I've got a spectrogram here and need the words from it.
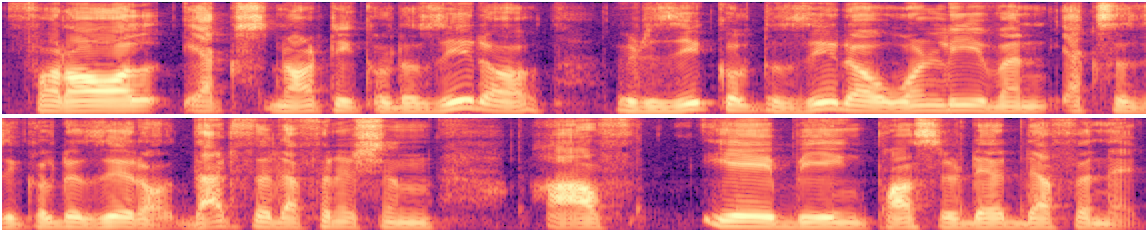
for all x not equal to 0 it is equal to 0 only when x is equal to 0 that is the definition of A being positive definite.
